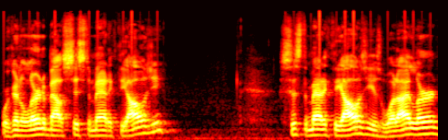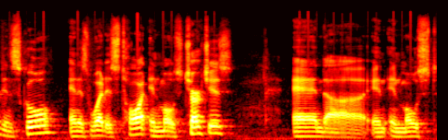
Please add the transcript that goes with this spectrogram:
We're going to learn about systematic theology. Systematic theology is what I learned in school and is what is taught in most churches and uh, in, in most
